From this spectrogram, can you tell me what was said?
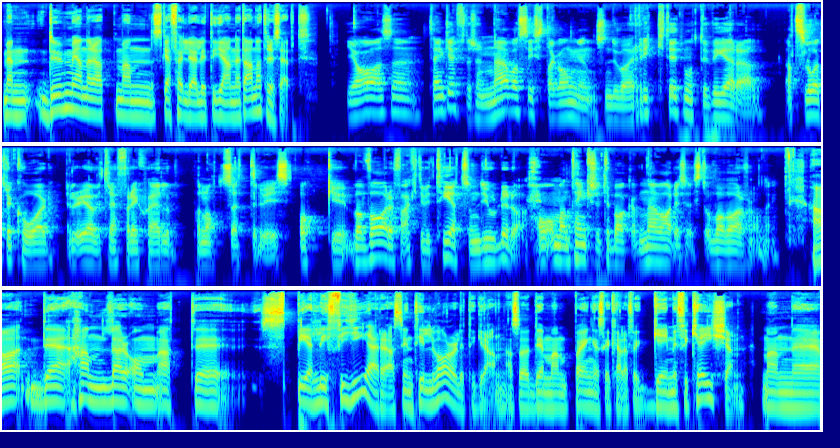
Men du menar att man ska följa lite grann ett annat recept? Ja, alltså tänk efter sen. När var sista gången som du var riktigt motiverad att slå ett rekord eller överträffa dig själv på något sätt eller vis. Och eh, vad var det för aktivitet som du gjorde då? Om man tänker sig tillbaka, när var det sist och vad var det för någonting? Ja, det handlar om att eh, spelifiera sin tillvaro lite grann. Alltså det man på engelska kallar för gamification. Man, eh,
